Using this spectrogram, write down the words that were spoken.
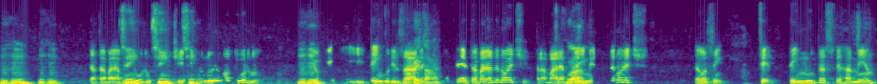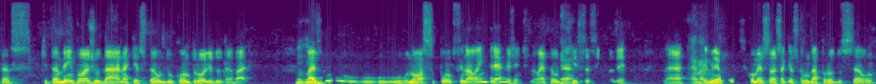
Uhum, uhum. Já trabalhava sim, em turno, sim, sim. turno e noturno. Uhum. E, e, tem gurizada que quer trabalhar de noite, trabalha claro. bem menos de noite. Então, assim, tem muitas ferramentas que também vão ajudar na questão do controle do trabalho. Uhum. Mas o, o, o, nosso ponto final é a entrega, gente. Não é tão é. difícil assim fazer. Né? É eu me lembro que começou essa questão da produção,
